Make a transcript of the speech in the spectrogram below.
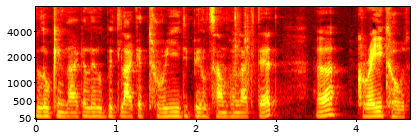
looking like a little bit like a tree they build something like that uh, gray code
